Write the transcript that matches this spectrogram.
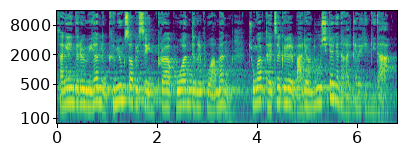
장애인들을 위한 금융 서비스 인프라 보완 등을 포함한 종합 대책을 마련 후 실행해 나갈 계획입니다.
